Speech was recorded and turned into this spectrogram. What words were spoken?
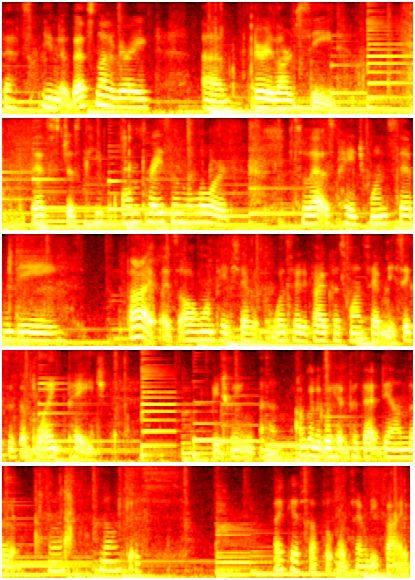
that's you know, that's not a very um, very large seed. Let's just keep on praising the Lord. So that was page 175. It's all one page 175 because 176 is a blank page between. Um, I'm going to go ahead and put that down. The well, no, I guess I guess I'll put 175.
